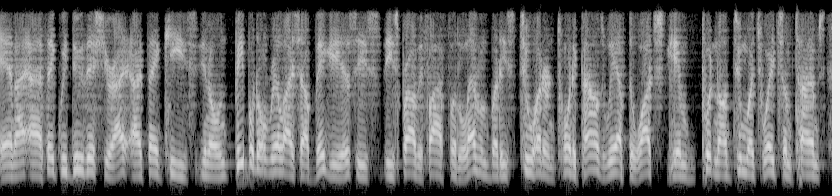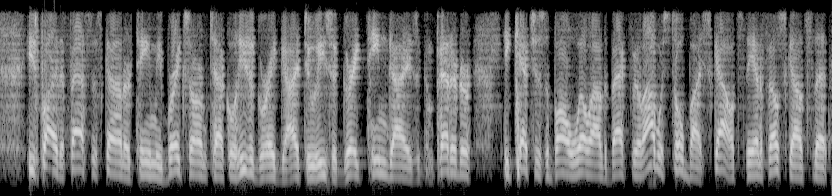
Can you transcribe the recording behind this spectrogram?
and I, I think we do this year. I, I think he's, you know, people don't realize how big he is. He's he's probably five foot eleven, but he's two hundred and twenty pounds. We have to watch him putting on too much weight sometimes. He's probably the fastest guy on our team. He breaks arm tackle. He's a great guy too. He's a great team guy. He's a competitor. He catches the ball well out of the backfield. I was told by scouts, the NFL scouts, that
